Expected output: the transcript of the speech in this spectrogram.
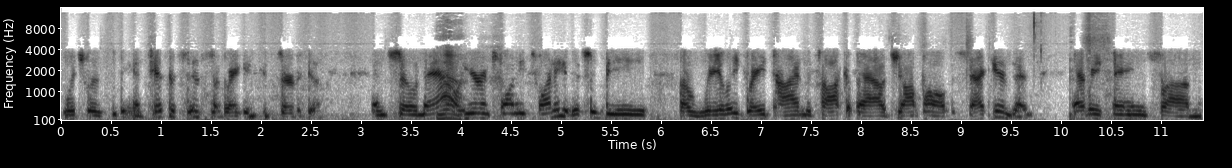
which was the antithesis of Reagan conservatism. And so now, Yeah. here in 2020, this would be a really great time to talk about John Paul II and everything from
